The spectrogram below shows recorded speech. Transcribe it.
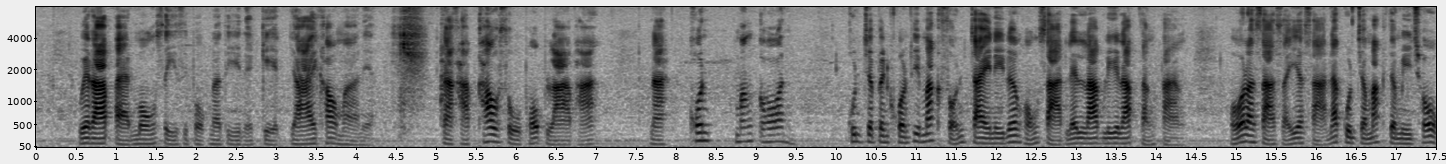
67 เวลา8โมง46 นาทีเนี่ยเกตย้ายเข้ามาเนี่ยนะครับเข้าสู่ภพลาภะนะคนมังกร คุณจะเป็นคนที่มักสนใจในเรื่องของศาสตร์เล่นลับลี้ลับต่างๆ โหราศาสตร์ไสยศาสตร์ และคุณจะมักจะมีโชค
